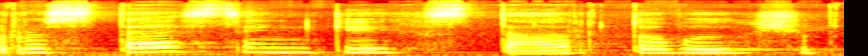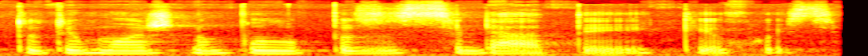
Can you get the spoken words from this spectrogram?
простесеньких, стартових, щоб туди можна було позаселяти якихось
